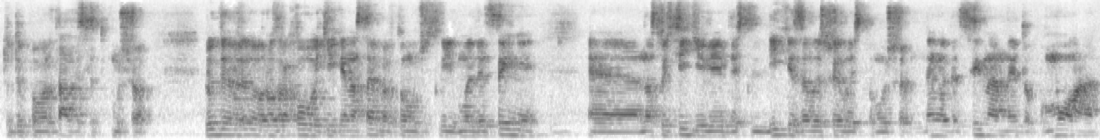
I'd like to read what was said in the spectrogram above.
туди повертатися, тому що люди розраховують тільки на себе, в тому числі і в медицині. Е, На сусідів і десь ліки залишились, тому що не медицина, не допомога.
